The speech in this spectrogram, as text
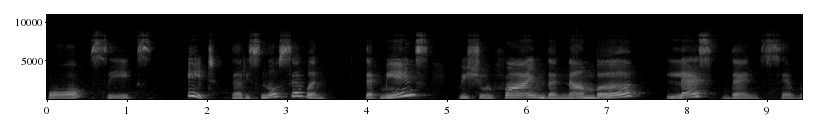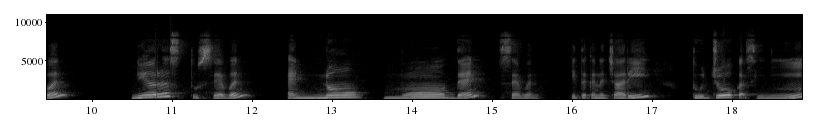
4 6 8 there is no 7 that means we should find the number less than 7 nearest to 7 and no more than 7 kita kena cari tujuh kat sini.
